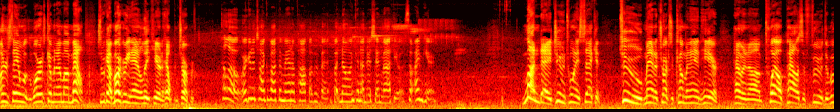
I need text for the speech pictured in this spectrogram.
understand what the words coming out of my mouth. So we got Marguerite Annalique here to help interpret. Hello, we're going to talk about the MANNA pop-up event, but no one can understand Matthew, so I'm here. Monday, June 22nd, two MANNA trucks are coming in here having um, 12 pallets of food that we're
